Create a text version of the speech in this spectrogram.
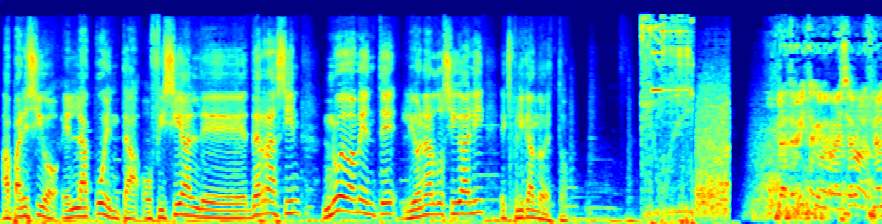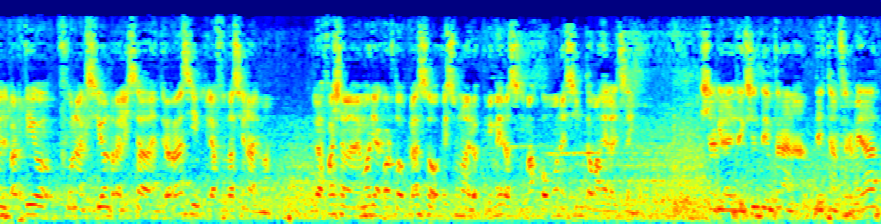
apareció en la cuenta oficial de, de Racing nuevamente Leonardo Sigali explicando esto. La entrevista que me realizaron al final del partido fue una acción realizada entre Racing y la Fundación Alma. La falla en la memoria a corto plazo es uno de los primeros y más comunes síntomas del Alzheimer, ya que la detección temprana de esta enfermedad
